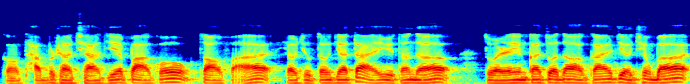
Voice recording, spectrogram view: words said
更谈不上抢劫、罢工、造反，要求增加待遇等等。做人应该做到干净清白。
